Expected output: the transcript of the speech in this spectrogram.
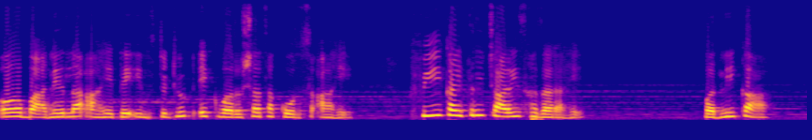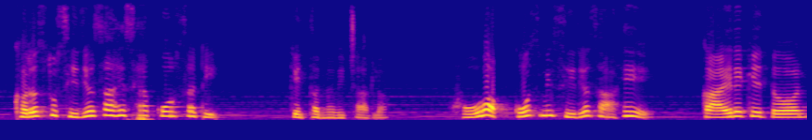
अ बानेरला आहे ते इन्स्टिट्यूट एक वर्षाचा कोर्स आहे. फी काहीतरी चाळीस हजार आहे. पर्णिका खरंच तू सिरियस आहेस ह्या कोर्ससाठी केतननं विचारलं. हो ऑफकोर्स मी सिरियस आहे. काय रे केतन?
